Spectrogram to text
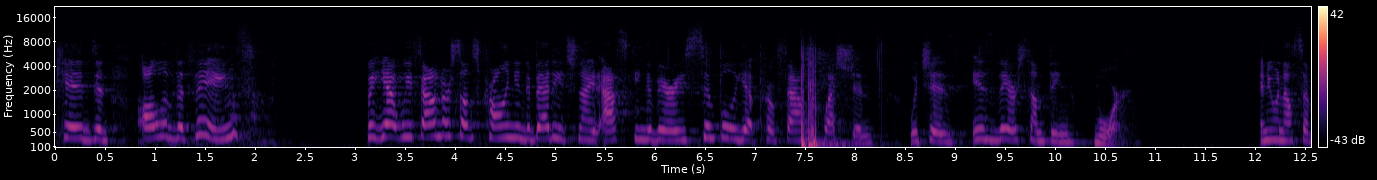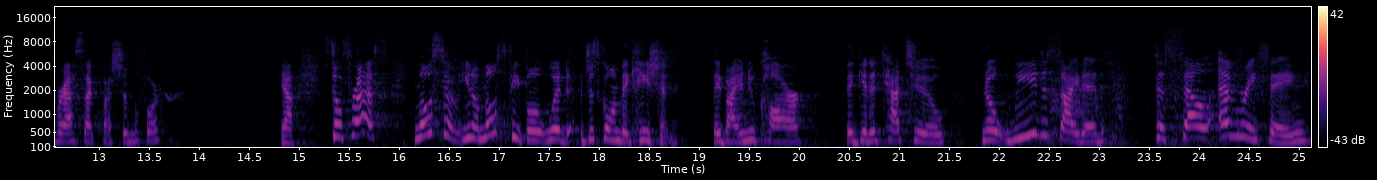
kids and all of the things. But yet we found ourselves crawling into bed each night asking a very simple yet profound question, which is Is there something more? Anyone else ever asked that question before? Yeah. So for us, most of, you know, most people would just go on vacation. They'd buy a new car, they'd get a tattoo. No, we decided to sell everything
